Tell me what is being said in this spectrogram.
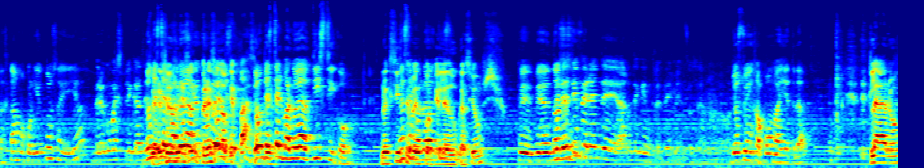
hagamos cualquier cosa y ya. Pero ¿cómo explicas ¿Dónde Pero está el eso es- valor eso- pero eso es lo que pasa, ¿Dónde pues. está el valor artístico? No existe, No ¿ves? valora Porque la artístico. educación... Pero, pero Pero es diferente arte que entretenimiento. Yo estoy en Japón ahí atrás. Claro,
